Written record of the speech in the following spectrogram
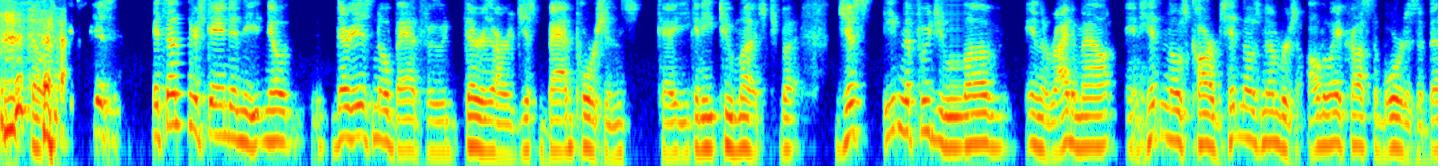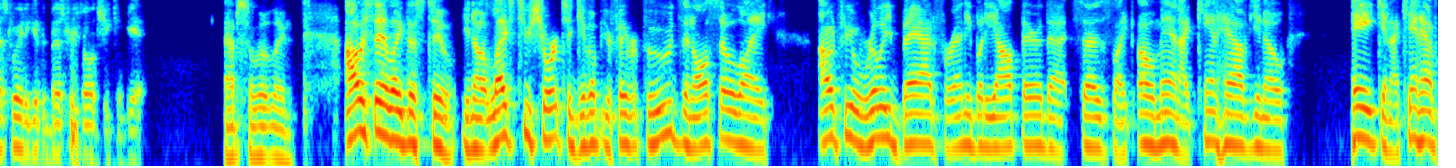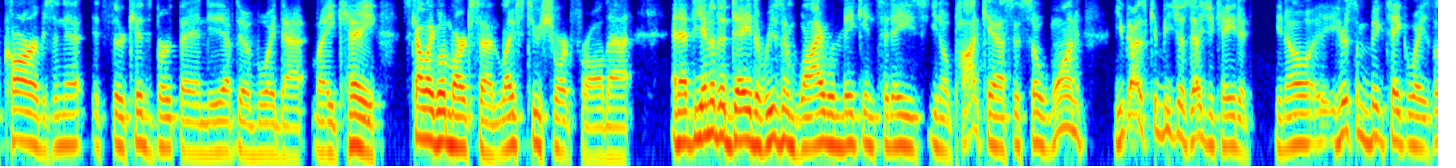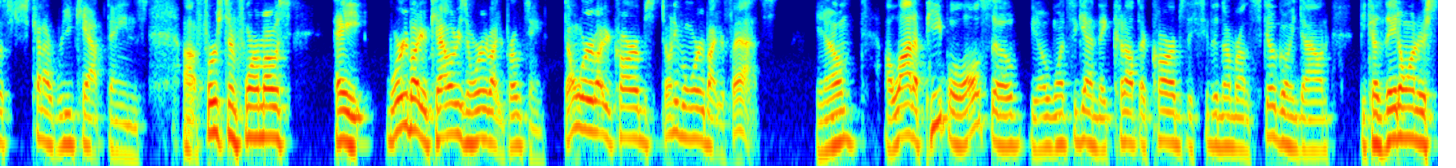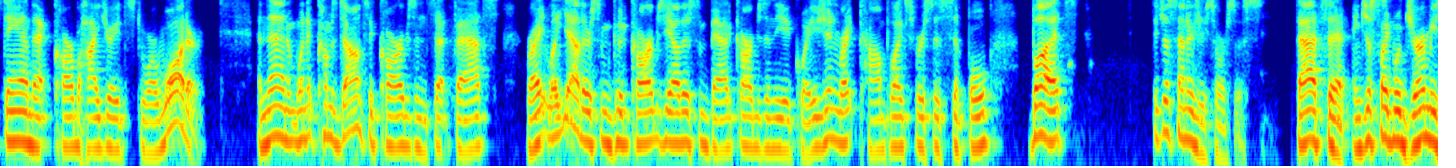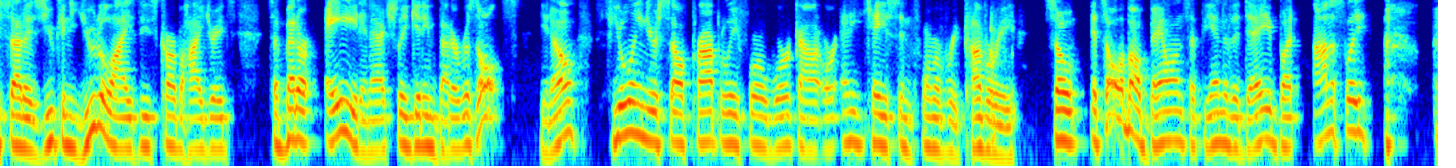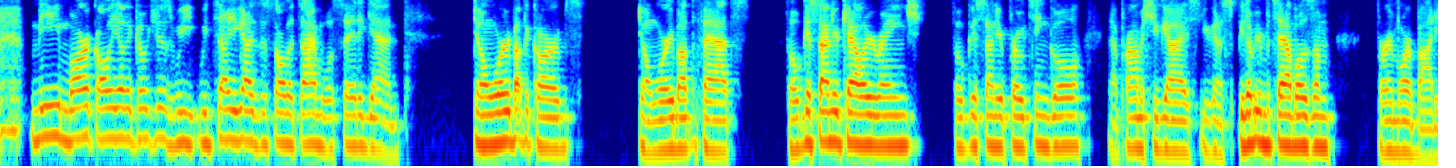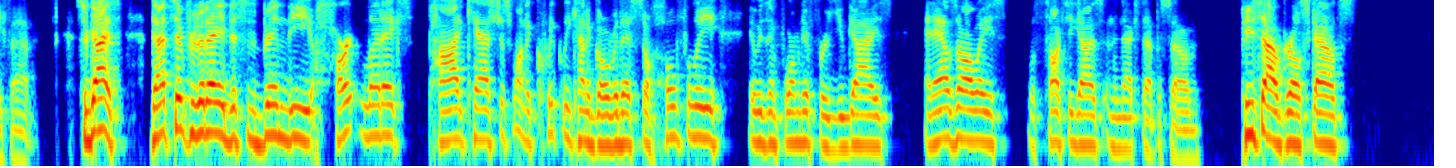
so it's just it's understanding the you know there is no bad food there are just bad portions Okay. You can eat too much, but just eating the food you love in the right amount and hitting those carbs, hitting those numbers all the way across the board is the best way to get the best results you can get. Absolutely. I always say it like this too. You know, life's too short to give up your favorite foods. And also, like, I would feel really bad for anybody out there that says, like, oh man, I can't have, you know, cake and I can't have carbs and it, it's their kid's birthday and you have to avoid that. Like, hey, it's kind of like what Mark said life's too short for all that. And at the end of the day, the reason why we're making today's, you know, podcast is so one, you guys can be just educated. You know, here's some big takeaways. Let's just kind of recap things. Uh, first and foremost, hey, worry about your calories and worry about your protein. Don't worry about your carbs. Don't even worry about your fats. You know, a lot of people also, you know, once again, they cut out their carbs. They see the number on the scale going down because they don't understand that carbohydrates store water. And then when it comes down to carbs and set fats, right? Like, yeah, there's some good carbs. Yeah, there's some bad carbs in the equation, right? Complex versus simple, but they're just energy sources. That's it. And just like what Jeremy said, is you can utilize these carbohydrates to better aid in actually getting better results, you know, fueling yourself properly for a workout or any case in form of recovery. So it's all about balance at the end of the day. But honestly, me, Mark, all the other coaches, we we tell you guys this all the time. We'll say it again. Don't worry about the carbs. Don't worry about the fats. Focus on your calorie range. Focus on your protein goal. And I promise you guys, you're going to speed up your metabolism, burn more body fat. So, guys, that's it for today. This has been the Heartletics podcast. Just want to quickly kind of go over this. So, hopefully, it was informative for you guys. And as always, we'll talk to you guys in the next episode. Peace out, Girl Scouts.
